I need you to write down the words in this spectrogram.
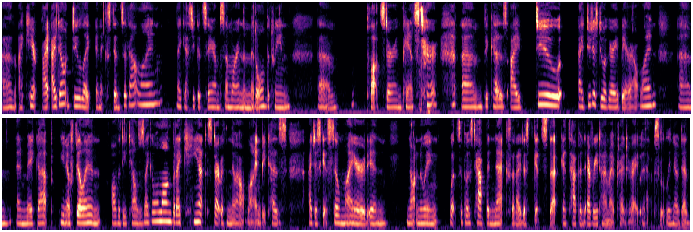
Um, I can't. I, I don't do like an extensive outline. I guess you could say I'm somewhere in the middle between um, plotster and pantster um, because I do. I do just do a very bare outline um, and make up. You know, fill in all the details as I go along. But I can't start with no outline because I just get so mired in not knowing what's supposed to happen next that I just get stuck. It's happened every time I've tried to write with absolutely no dead.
